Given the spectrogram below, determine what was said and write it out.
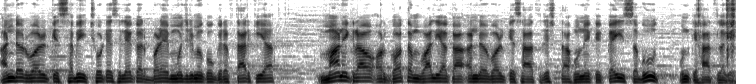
अंडरवर्ल्ड के सभी छोटे से लेकर बड़े मुजरिमों को गिरफ़्तार किया। माणिक राव और गौतम वालिया का अंडरवर्ल्ड के साथ रिश्ता होने के कई सबूत उनके हाथ लगे।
